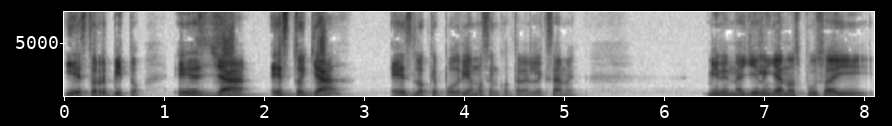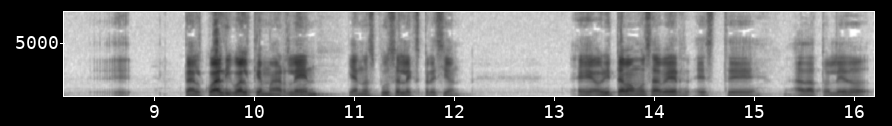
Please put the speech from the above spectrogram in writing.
Y esto, repito, es ya, esto ya es lo que podríamos encontrar en el examen. Miren, Nayeli ya nos puso ahí, eh, tal cual, igual que Marlene, ya nos puso la expresión. Eh, ahorita vamos a ver, este, Ada Toledo,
